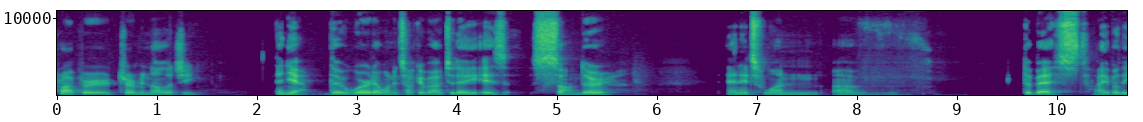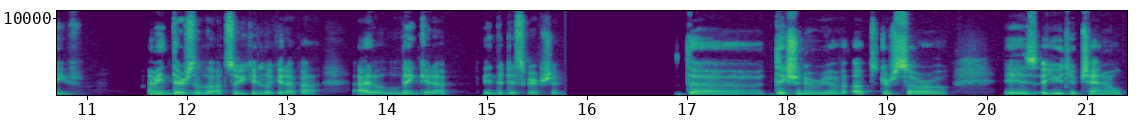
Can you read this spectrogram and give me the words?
proper terminology. And yeah, the word I want to talk about today is sonder, and it's one of the best, I believe. I mean, there's a lot, so you can look it up. Uh, I'll link it up in the description. The Dictionary of Obscure Sorrow is a YouTube channel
